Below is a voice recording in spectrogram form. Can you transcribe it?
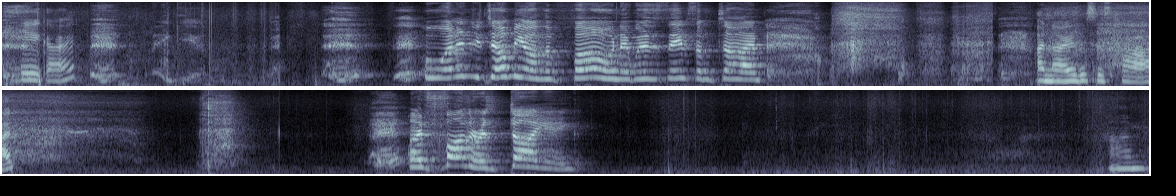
Here you go. Thank you. Why didn't you tell me on the phone? It would have saved some time. I know this is hard. My father is dying. Um,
